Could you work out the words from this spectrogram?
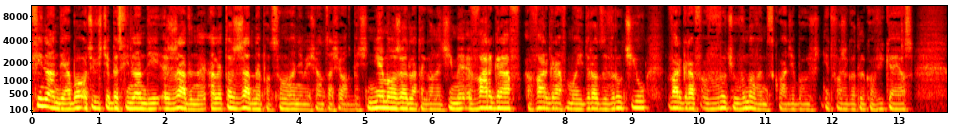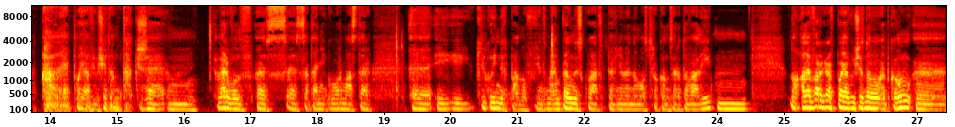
Finlandia, bo oczywiście bez Finlandii żadne, ale to żadne podsumowanie miesiąca się odbyć nie może, dlatego lecimy. Wargraf, Wargraf, moi drodzy, wrócił. Wargraf wrócił w nowym składzie, bo już nie tworzy go tylko Wikeos, ale pojawił się tam także um, Werwolf z Satanic Warmaster e, i, i, kilku innych panów, więc mają pełny skład, pewnie będą ostro koncertowali. Mm, no, ale Wargraf pojawił się z nową epką e,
